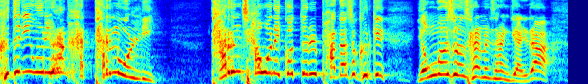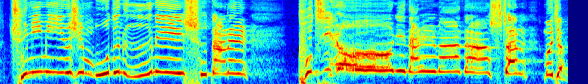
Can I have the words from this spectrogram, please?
그들이 우리랑 다른 원리, 다른 차원의 것들을 받아서 그렇게 영광스러운 삶을 사는 게 아니라 주님이 이루신 모든 은혜의 수단을 부지런히 날마다 수단 뭐죠?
